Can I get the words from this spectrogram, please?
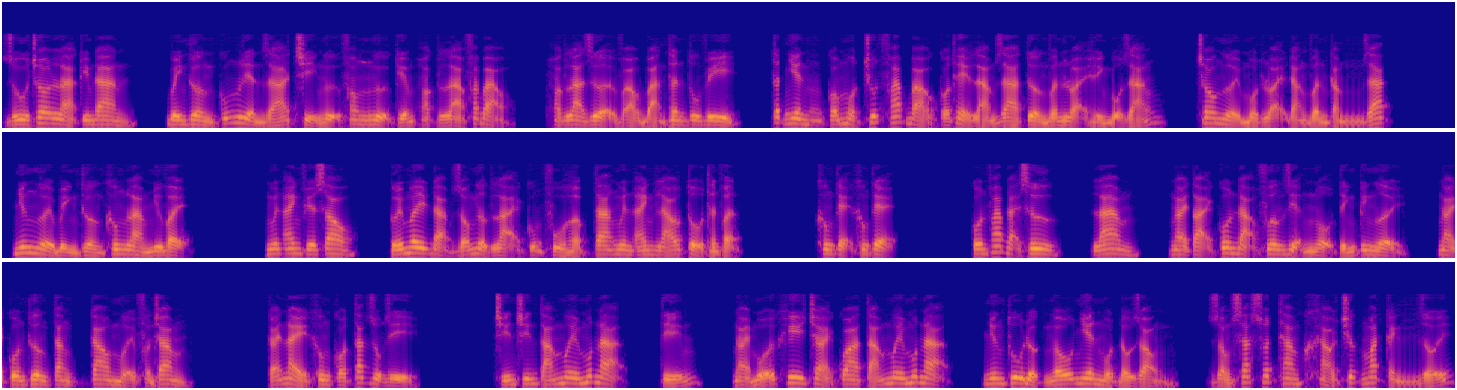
Dù cho là kim đan, bình thường cũng liền giá chỉ ngự phong ngự kiếm hoặc là pháp bảo, hoặc là dựa vào bản thân tu vi, tất nhiên có một chút pháp bảo có thể làm ra tường vân loại hình bộ dáng, cho người một loại đẳng vân cảm giác. Nhưng người bình thường không làm như vậy. Nguyên anh phía sau, cưới mây đạp gió ngược lại cũng phù hợp ta nguyên anh lão tổ thân phận. Không tệ không tệ. Côn pháp đại sư, lam ngài tại côn đạo phương diện ngộ tính kinh người, ngài côn thương tăng cao mười phần trăm. Cái này không có tác dụng gì. chín chín tám mươi mốt nạn, tím, ngài mỗi khi trải qua tám mươi mốt nạn, nhưng thu được ngẫu nhiên một đầu dòng dòng sát xuất tham khảo trước mắt cảnh giới.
